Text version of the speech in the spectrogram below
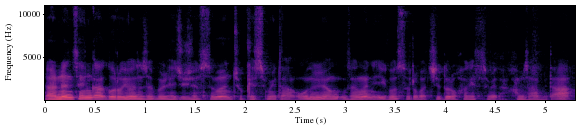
라는 생각으로 연습을 해주셨으면 좋겠습니다. 오늘 영상은 이것으로 마치도록 하겠습니다. 감사합니다.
